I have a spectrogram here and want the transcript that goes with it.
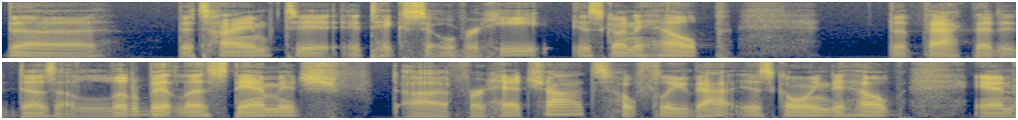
the the time to it takes to overheat is going to help. The fact that it does a little bit less damage uh, for headshots. Hopefully that is going to help. And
